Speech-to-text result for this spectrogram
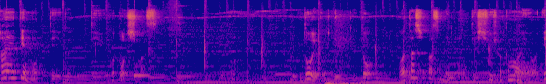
あえて持っていくっていうことをします、うん、どういうことかっていうと私はすでにもう月収100万円を得て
